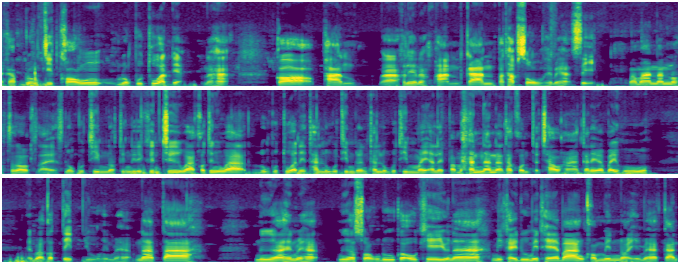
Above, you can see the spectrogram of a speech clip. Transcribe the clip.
นะครับดวงจิตของหลวงปู่ทวดเนี่ยนะฮะก็ผ่านอ่าเขาเรียกนะผ่านการประทับทรงใช่ไหมฮะเสก ประมาณนั้นเนาะสำหรับหลวงปู่ทิมเนาะถึงได้ขึ้นชื่อว่าเขาถึงว่าหลวงปู่ทวดเนี่ยทันหลวงปู่ทิมเดินทันหลวงปู่ทิมไหมอะไรประมาณนั้นอะถ้าคนจะเช่าหากันเห็นไหมใบหู เห็นไหมก็ติดอยู่เห็นไหมฮะหน้าตาเนื้อเห็นไหมฮะเนื้อส่องดูก็โอเคอยู่นะ มีใครดูไม่แท้บ้างคอมเมนต์หน่อยเห็นไหมฮะการ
